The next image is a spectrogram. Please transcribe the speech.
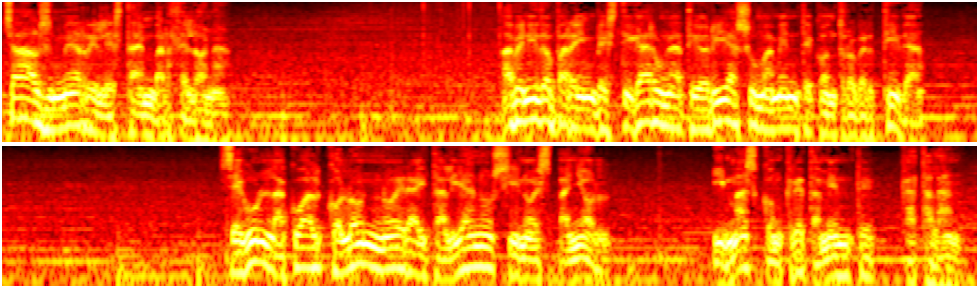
Charles Merrill está en Barcelona. Ha venido para investigar una teoría sumamente controvertida, según la cual Colón no era italiano sino español, y más concretamente catalán.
